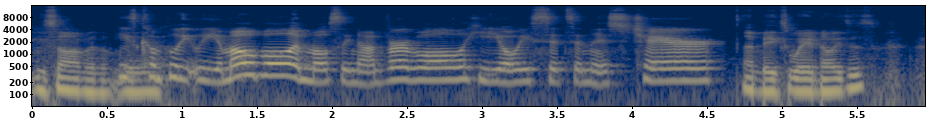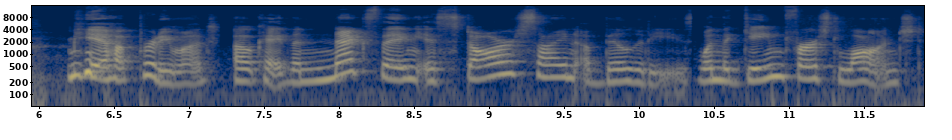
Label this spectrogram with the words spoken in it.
we saw him in the. He's yeah. completely immobile and mostly nonverbal. He always sits in his chair and makes weird noises. Yeah, pretty much. Okay, the next thing is star sign abilities. When the game first launched,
